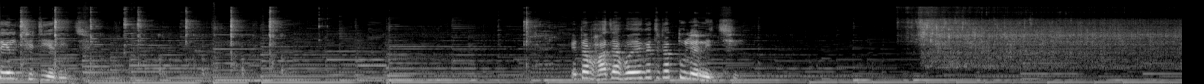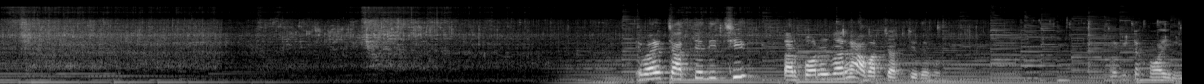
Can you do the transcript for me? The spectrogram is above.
তেল ছিটিয়ে দিচ্ছি। এটা ভাজা হয়ে গেছে, এটা তুলে নিচ্ছি। এবারে চারটে দিচ্ছি, তারপরের বারে আবার চারটে দেবো। হয়নি।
